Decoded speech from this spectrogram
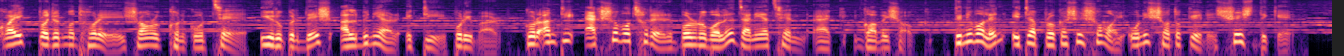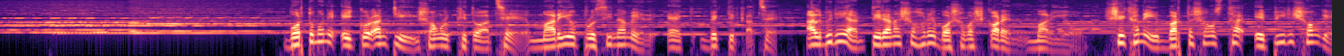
কয়েক প্রজন্ম ধরে সংরক্ষণ করছে ইউরোপের দেশ আলবেনিয়ার একটি পরিবার। কোরআনটি একশো বছরের পূর্ণ বলে জানিয়েছেন এক গবেষক। তিনি বলেন, এটা প্রকাশের সময় উনিশ শতকের শেষ দিকে। বর্তমানে এই কোরআনটি সংরক্ষিত আছে মারিও প্রসি নামের এক ব্যক্তির কাছে। আলবেনিয়ার তিরানা শহরে বসবাস করেন মারিও। সেখানে বার্তা সংস্থা এপির সঙ্গে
